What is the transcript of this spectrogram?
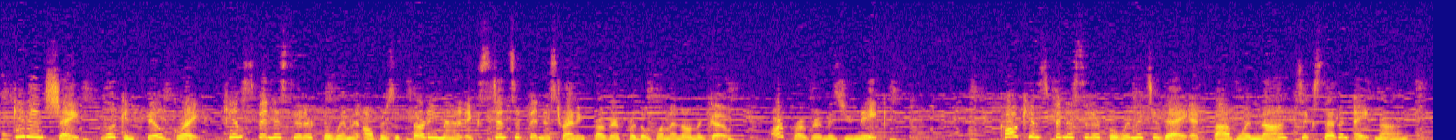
Get in shape, look and feel great. Kimz Fitness Center for Women offers a 30-minute extensive fitness training program for the woman on the go. Our program is unique. Call Kimz Fitness Center for Women today at 519-6789.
